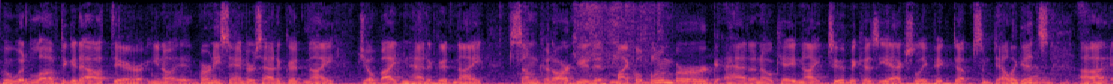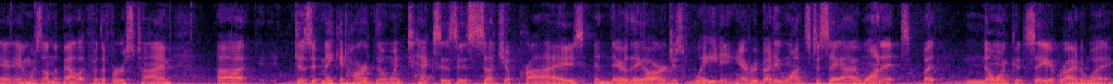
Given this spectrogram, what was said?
who would love to get out there. You know, Bernie Sanders had a good night, Joe Biden had a good night. Some could argue that Michael Bloomberg had an okay night too because he actually picked up some delegates delegates, uh, right. and and was on the ballot for the first time. Uh, does it make it hard though when Texas is such a prize and there they are just waiting? Everybody wants to say I want it, but no one could say it right away.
